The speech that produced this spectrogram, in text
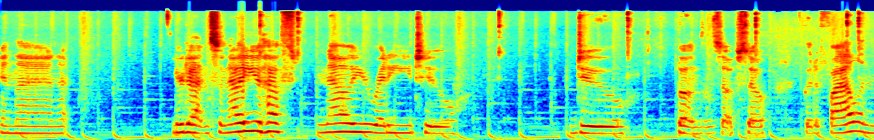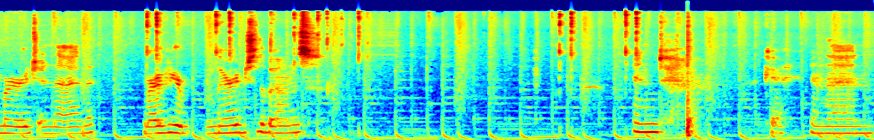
And then you're done. So now you have, now you're ready to do bones and stuff. So go to file and merge and then merge your, merge the bones. And, okay, and then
